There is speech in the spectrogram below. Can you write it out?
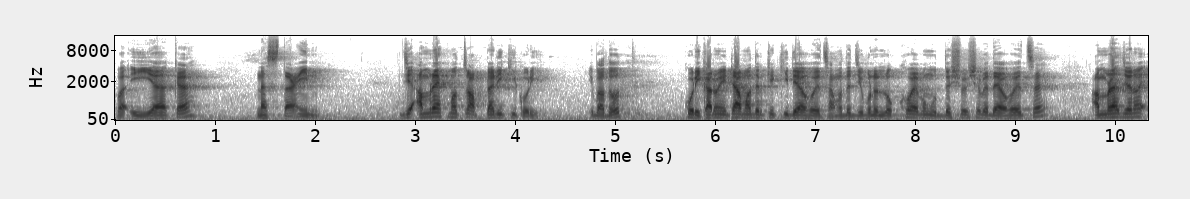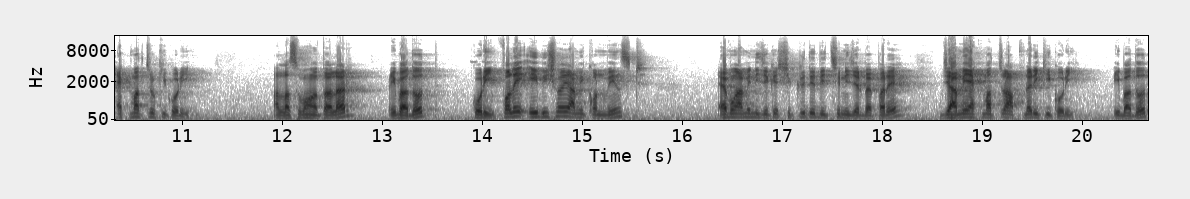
বা ইয়া কা নাস্তাইন যে আমরা একমাত্র আপনারই কি করি? ইবাদত করি। কারণ এটা আমাদেরকে কি দেওয়া হয়েছে? আমাদের জীবনের লক্ষ্য এবং উদ্দেশ্য হিসেবে দেওয়া হয়েছে আমরা যেন একমাত্র কি করি? আল্লাহ সুবাহতালার ইবাদত করি। ফলে এই বিষয়ে আমি কনভিনসড এবং আমি নিজেকে স্বীকৃতি দিচ্ছি নিজের ব্যাপারে যে আমি একমাত্র আপনারই কি করি? ইবাদত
